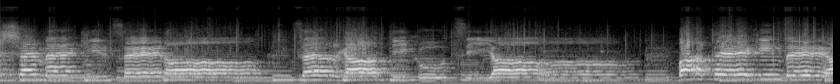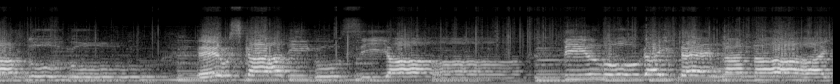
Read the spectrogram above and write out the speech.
semek hiltzera zergatik utzia. Batekin behar dugu Euskadi guzia. Bildu gaiten anaiak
